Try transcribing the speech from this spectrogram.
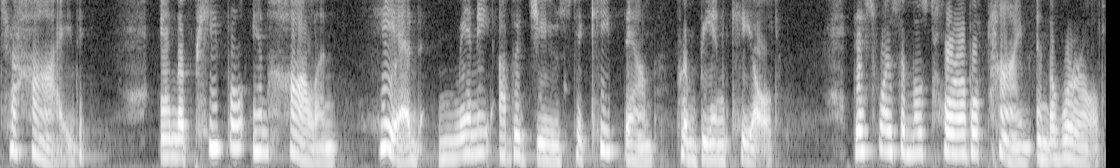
to hide, and the people in Holland hid many of the Jews to keep them from being killed. This was the most horrible time in the world.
